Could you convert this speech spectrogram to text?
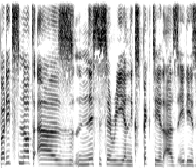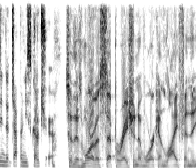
but it's not as necessary and expected as it is in the Japanese culture. So there's more of a separation of work and life in the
